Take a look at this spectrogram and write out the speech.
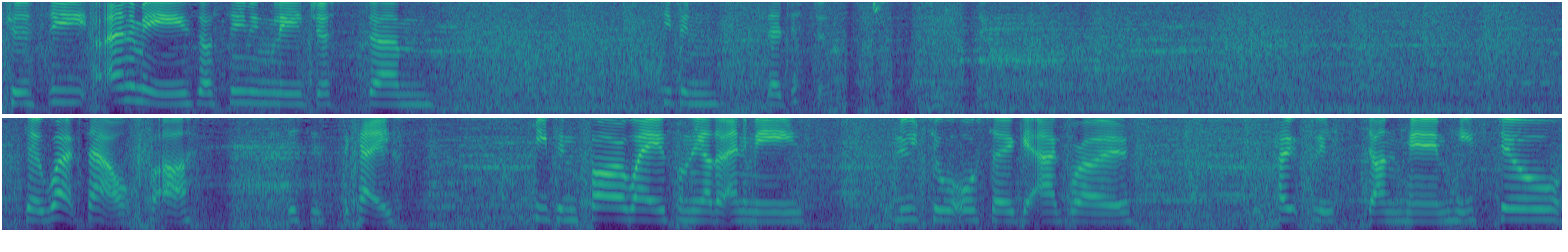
because the enemies are seemingly just um, keeping their distance, which is interesting. So it works out for us that this is the case. Keeping far away from the other enemies. Luta will also get aggro. Hopefully stun him. He's still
